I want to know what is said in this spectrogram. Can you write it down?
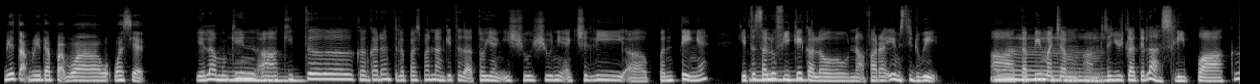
dia tak boleh dapat wa- wasiat. Yelah mungkin Hmm. uh, kita kadang-kadang terlepas pandang kita tak tahu yang isu-isu ni actually uh, penting eh. Kita selalu Hmm. fikir kalau nak faraid mesti duit. Uh, Hmm. Tapi macam uh, macam you katalah selipar ke,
